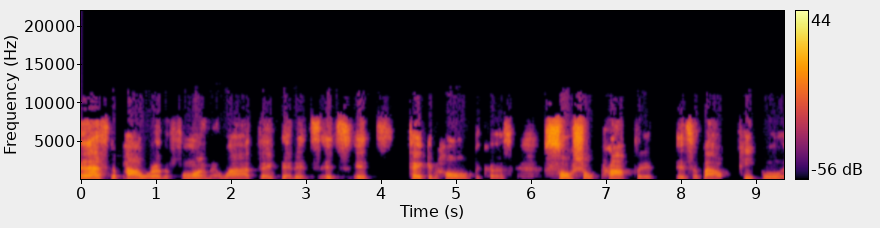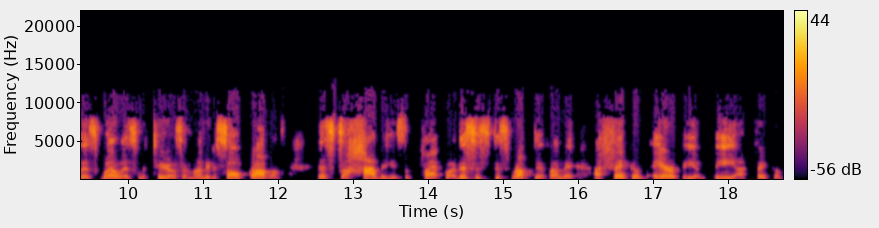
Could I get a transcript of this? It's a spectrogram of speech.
that's the power of the form and why I think that it's it's it's taken hold because social profit is about people as well as materials and money to solve problems. It's a hobby, it's a platform. This is disruptive. I mean, I think of Airbnb, I think of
